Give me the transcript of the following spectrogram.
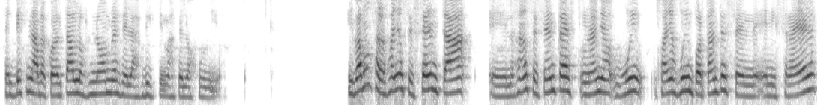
Se empiezan a recolectar los nombres de las víctimas de los judíos. Si vamos a los años 60, eh, los años 60 es un año muy, son años muy importantes en, en Israel,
